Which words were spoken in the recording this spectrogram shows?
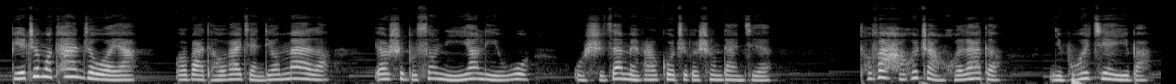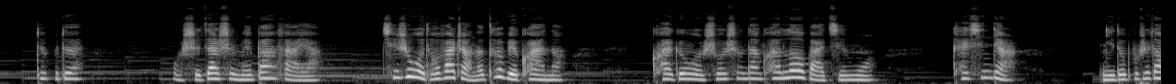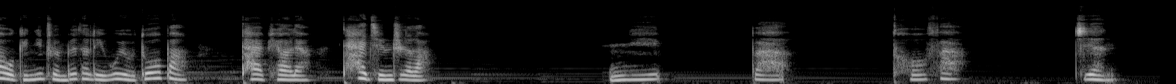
别这么看着我呀，我把头发剪掉卖了。”要是不送你一样礼物，我实在没法过这个圣诞节。头发还会长回来的，你不会介意吧？对不对？我实在是没办法呀。其实我头发长得特别快呢。快跟我说圣诞快乐吧，吉姆。开心点儿。你都不知道我给你准备的礼物有多棒，太漂亮，太精致了。你把头发。剪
